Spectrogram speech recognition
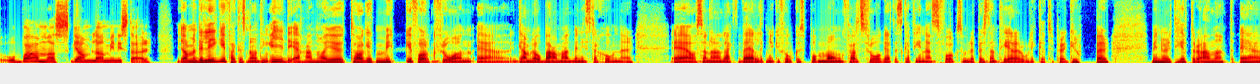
Obamas gamla ministär. Ja, men det ligger ju faktiskt någonting i det. Han har ju tagit mycket folk från eh, gamla Obama-administrationer Eh, och sen har han lagt väldigt mycket fokus på mångfaldsfrågor, att det ska finnas folk som representerar olika typer av grupper, minoriteter och annat. Eh,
